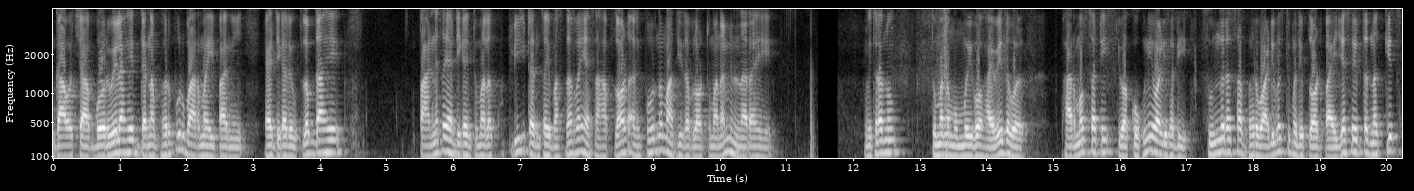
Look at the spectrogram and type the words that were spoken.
गावाच्या बोरवेल आहेत. त्यांना भरपूर बारमाही पाणी या ठिकाणी उपलब्ध आहे. पाण्याचा या ठिकाणी तुम्हाला कुठलीही टंचाई भासणार नाही असा हा प्लॉट आणि पूर्ण मातीचा प्लॉट तुम्हाला मिळणार आहे. मित्रांनो तुम्हाला मुंबई गोवा हायवेजवळ फार्महाऊससाठी किंवा कोकणी वाडीसाठी सुंदर असा भरवाडी वस्तीमध्ये प्लॉट पाहिजे असेल तर नक्कीच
